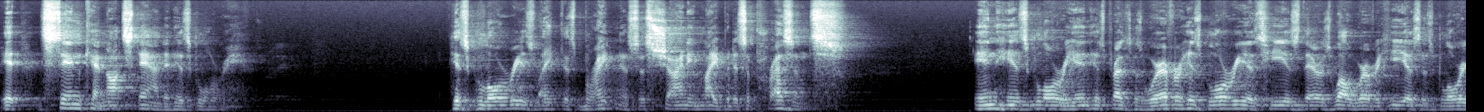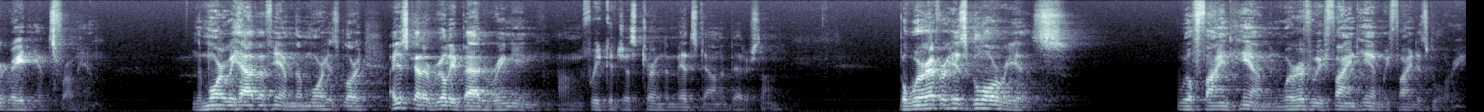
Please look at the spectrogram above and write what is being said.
It, sin cannot stand in his glory. His glory is like this brightness, this shining light, but it's a presence in His glory, in His presence. Because wherever His glory is, He is there as well. Wherever He is, His glory radiates from Him. And the more we have of Him, the more His glory. I just got a really bad ringing. Um, if we could just turn the mids down a bit or something. But wherever His glory is, we'll find Him. And wherever we find Him, we find His glory.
